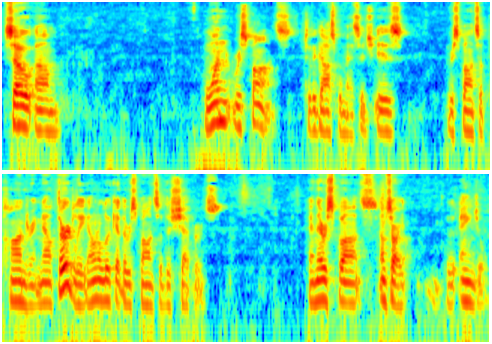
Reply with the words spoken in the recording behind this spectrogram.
So, um, one response to the gospel message is response of pondering. Now, thirdly, I want to look at the response of the shepherds. And their response, I'm sorry, the angels.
